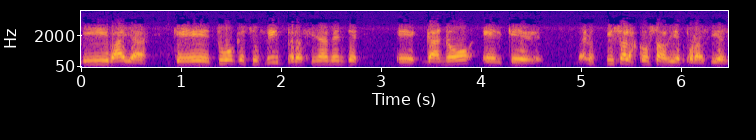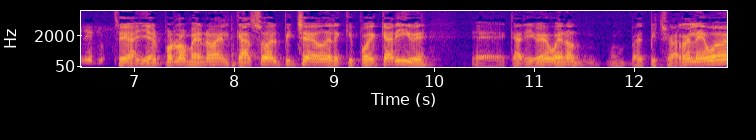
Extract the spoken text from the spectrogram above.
y vaya que tuvo que sufrir, pero finalmente eh, ganó el que bueno, hizo las cosas bien, por así decirlo. Sí, ayer por lo menos el caso del picheo del equipo de Caribe, eh, Caribe, bueno, el picheo de relevo,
